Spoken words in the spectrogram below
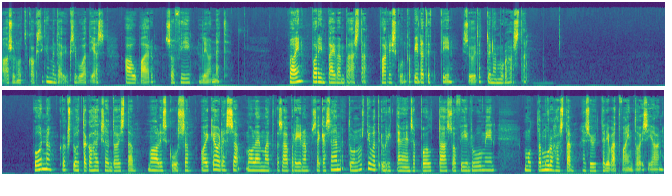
asunut 21-vuotias au pair Sophie Leonnet. Vain parin päivän päästä pariskunta pidätettiin syytettynä murhasta. Vuonna 2018 maaliskuussa oikeudessa molemmat Sabrina sekä Sam tunnustivat yrittäneensä polttaa Sofiin ruumiin, mutta murhasta he syyttelivät vain toisiaan.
